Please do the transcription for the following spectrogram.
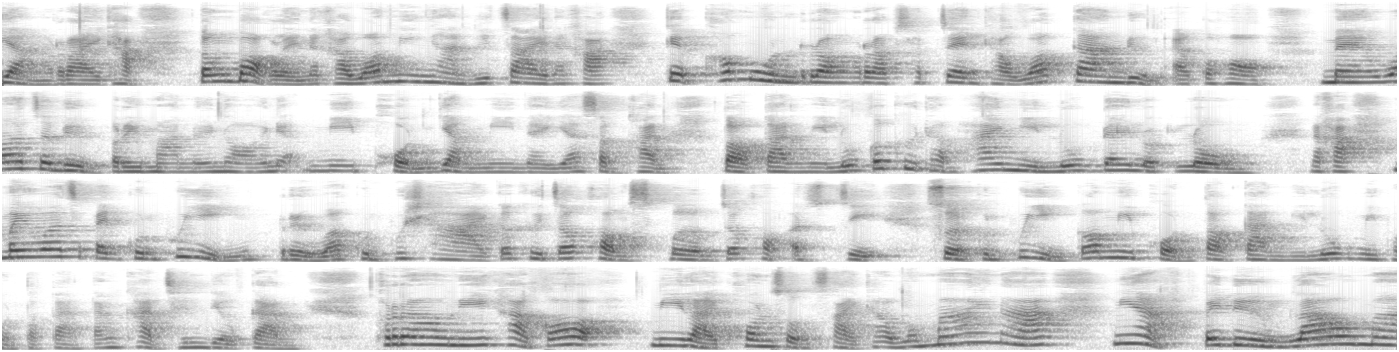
อย่างไรค่ะ ต้องบอกเลยนะคะว่ามีงานวิจัยนะคะ เก็บข้อมูลรองรับชัดเจนค่ะว่าการดื่มแอลกอฮอล์แม้ว่าจะดื่มปริมาณน้อยๆเนี่ยมีผลอย่างมีนัยสำคัญ ต่อการมีลูกก็คือทำให้มีลูกได้ลดลงนะคะ ไม่ว่าจะเป็นคุณผู้หญิงหรือว่าคุณผู้ชายก็คือเจ้าของสเปิร์มเจ้าของอสุจิส่วนคุณผู้หญิงก็มีผลต่อการมีลูกมีผลต่อการตั้งครรภ์ช่นเดียวกัน คราวนี้ค่ะก็มีหลายคนสงสัยค่ะว่าไม่นะ เนี่ยไปดื่มเหล้ามา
